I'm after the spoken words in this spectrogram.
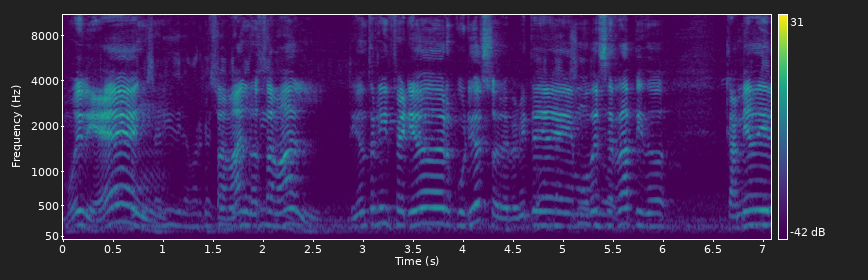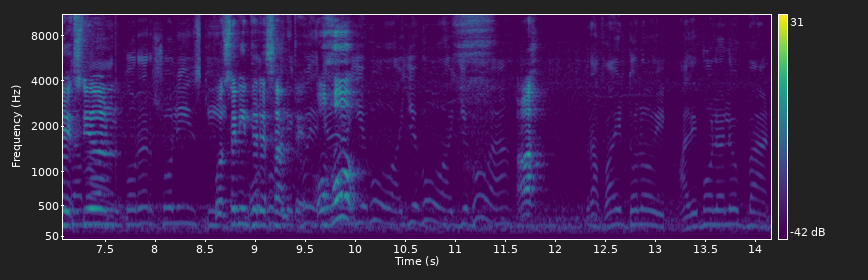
Muy bien. No está mal, no está mal. Tiene un tren inferior curioso, le permite moverse rápido, cambiar de dirección. Puede ser interesante. ¡Ojo! Ah. Rafael Toloy, Ademola Lukman.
